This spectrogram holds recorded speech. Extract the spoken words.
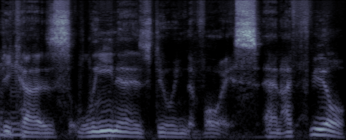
mm-hmm. because Lena is doing the voice. And I feel,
